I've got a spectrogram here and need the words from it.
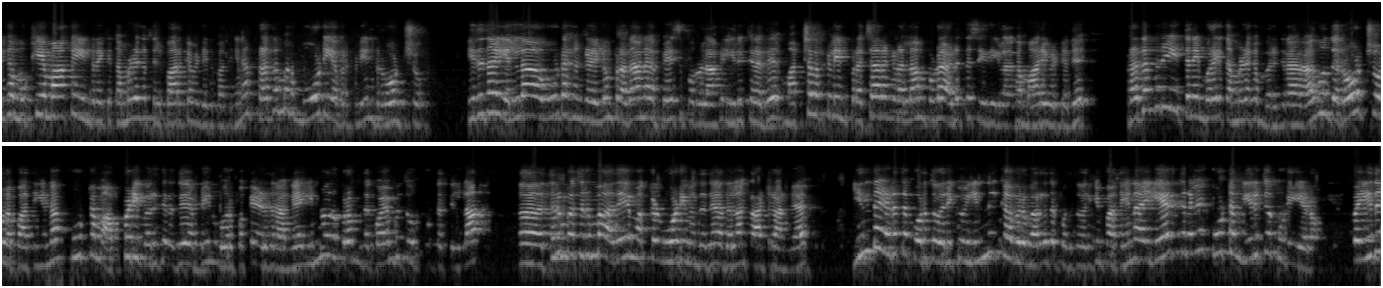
மிக முக்கியமாக இன்றைக்கு தமிழகத்தில் பார்க்க வேண்டியது பாத்தீங்கன்னா பிரதமர் மோடி அவர்களின் ரோட் ஷோ இதுதான் எல்லா ஊடகங்களிலும் பிரதான பேசு பொருளாக இருக்கிறது. மற்றவர்களின் பிரச்சாரங்கள் எல்லாம் கூட அடுத்த செய்திகளாக மாறிவிட்டது. பிரதமரே இத்தனை முறை தமிழகம் வருகிறார். அதுவும் இந்த ரோட் ஷோல பாத்தீங்கன்னா கூட்டம் அப்படி வருகிறது அப்படின்னு ஒரு பக்கம் எழுதுறாங்க. இன்னொரு புறம் இந்த கோயம்புத்தூர் கூட்டத்திலாம் ஆஹ், திரும்ப திரும்ப அதே மக்கள் ஓடி வந்தது அதெல்லாம் காட்டுறாங்க. இந்த இடத்தை பொறுத்த வரைக்கும் இன்னைக்கு அவர் வர்றதை பொறுத்த வரைக்கும் பாத்தீங்கன்னா ஏற்கனவே கூட்டம் இருக்கக்கூடிய இடம். இப்ப இதை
